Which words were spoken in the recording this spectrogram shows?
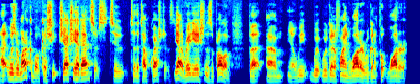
it was remarkable because she, she actually had answers to to the tough questions. Yeah, radiation is a problem. But um, you know, we we're, going to find water. We're going to put water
